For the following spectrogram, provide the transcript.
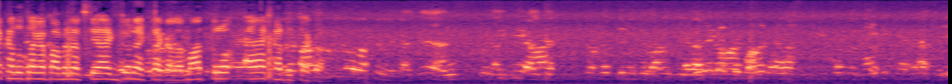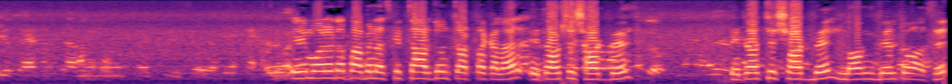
এক হাজার টাকা পাবেন আজকে একজন, একটা কালার। মাত্র এক হাজার টাকা। এই মডেলটা পাবেন আজকে চারজন, চারটা কালার। এটা হচ্ছে শর্ট বেল্ট এটা হচ্ছে শর্ট বেল্ট লং বেল্টও আছে।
